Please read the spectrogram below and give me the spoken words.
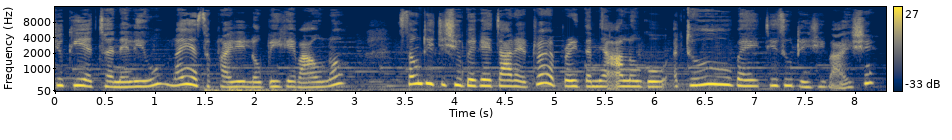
Yuki ရဲ့ channel လေးကို like and subscribe လေးလုပ်ပေးခဲ့ပါအောင်နော်။ဆုံးထိကြည့်ရှုပေးခဲ့ကြတဲ့အတွက်ပရိသတ်များအားလုံးကိုအထူးပဲကျေးဇူးတင်ရှိပါတယ်ရှင်။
